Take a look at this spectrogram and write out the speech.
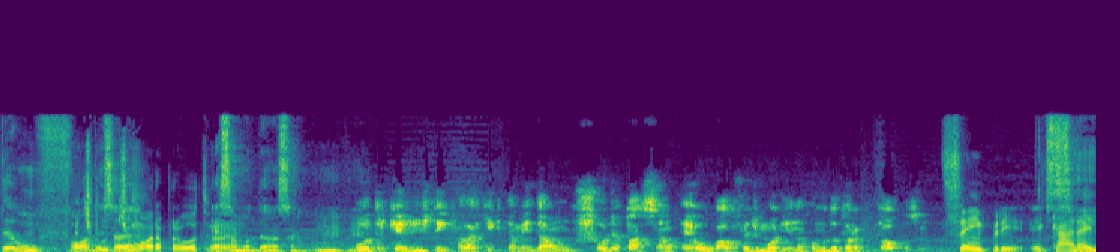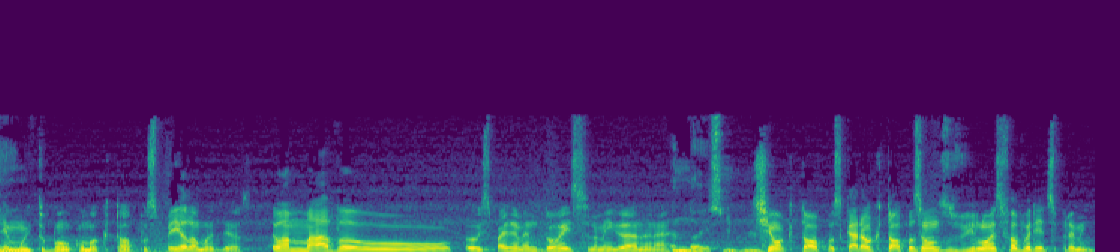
tão É, foda tipo, essa, de uma hora pra outra, essa né? mudança. Uhum. Outro que a gente tem que falar aqui que também dá um show de atuação é o Alfred Molina como Dr. Octopus, mano. Sempre. E, cara, Sim. ele é muito bom como Octopus, pelo amor de Deus. Eu amava o, o Spider-Man 2, se não me engano, né? É dois. Uhum. Tinha o Octopus. Cara, o Octopus é um dos vilões favoritos pra mim.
